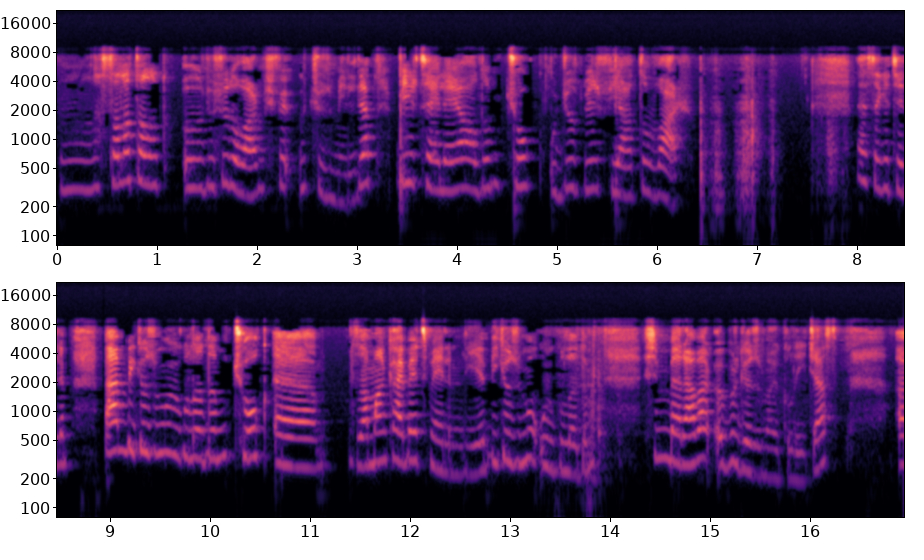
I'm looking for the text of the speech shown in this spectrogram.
Hmm, Salatalık özlüsü de varmış ve 300 milde 1 TL'ye aldım. Çok ucuz bir fiyatı var. Neyse geçelim. Ben bir gözümü uyguladım. Çok e, zaman kaybetmeyelim diye bir gözümü uyguladım. Şimdi beraber öbür gözümü uygulayacağız. E,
